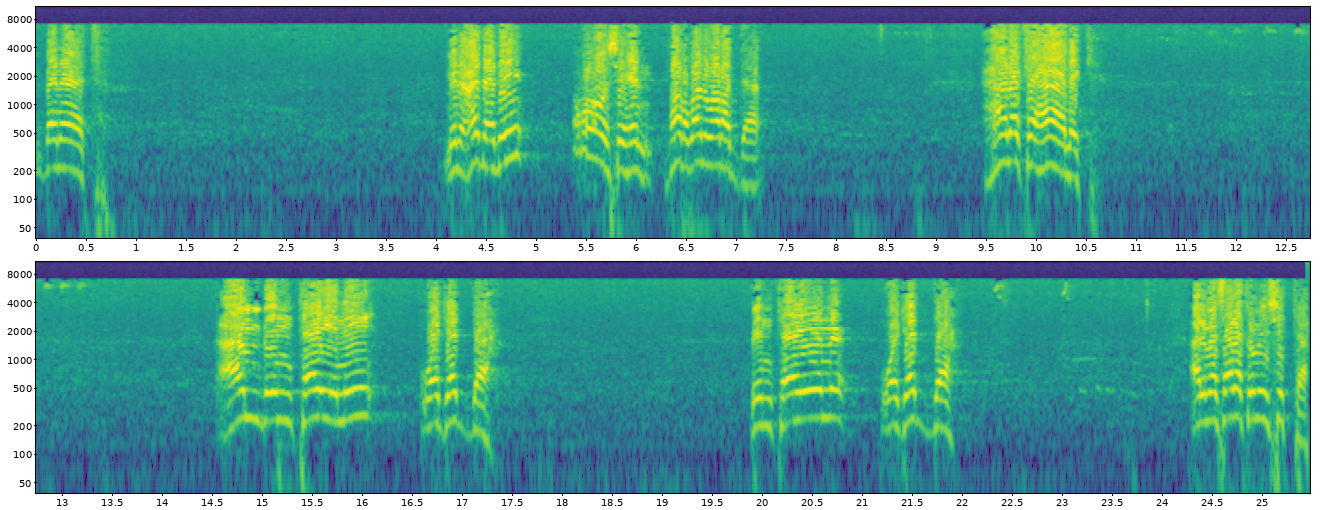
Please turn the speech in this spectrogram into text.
بنات. من عدد رؤوسهن فرضا وردا. هلك هالك. عن بنتين وجدة. بنتين وجدة. المسألة من ستة.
